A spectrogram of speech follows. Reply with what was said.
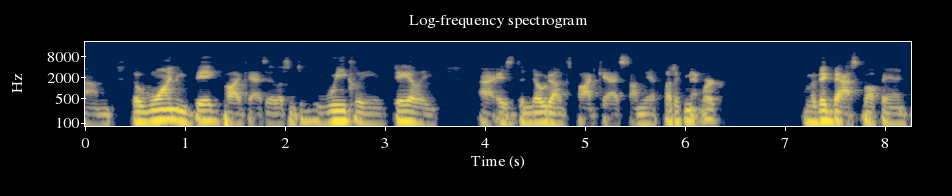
um, the one big podcast I listen to weekly, daily, uh, is the No Dunks podcast on the Athletic Network. I'm a big basketball fan,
